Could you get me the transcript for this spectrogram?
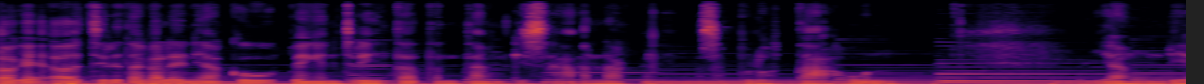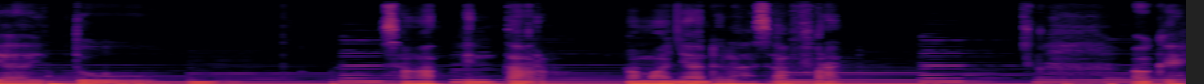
Oke, okay, uh, eh, cerita kali ini aku pengen cerita tentang kisah anak 10 tahun yang dia itu sangat pintar namanya adalah Zafran oke okay.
